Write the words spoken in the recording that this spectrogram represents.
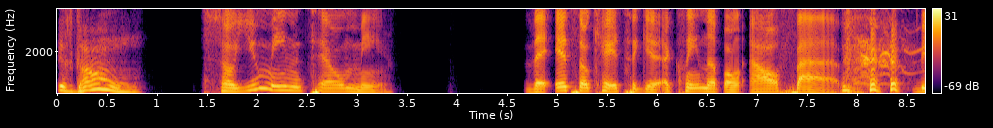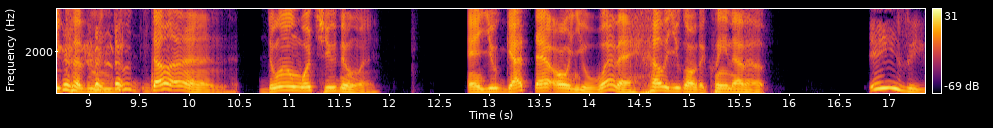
is gone. So you mean to tell me that it's okay to get a cleanup on aisle five because when you done doing what you doing and you got that on you, where the hell are you going to clean that up? Easy,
